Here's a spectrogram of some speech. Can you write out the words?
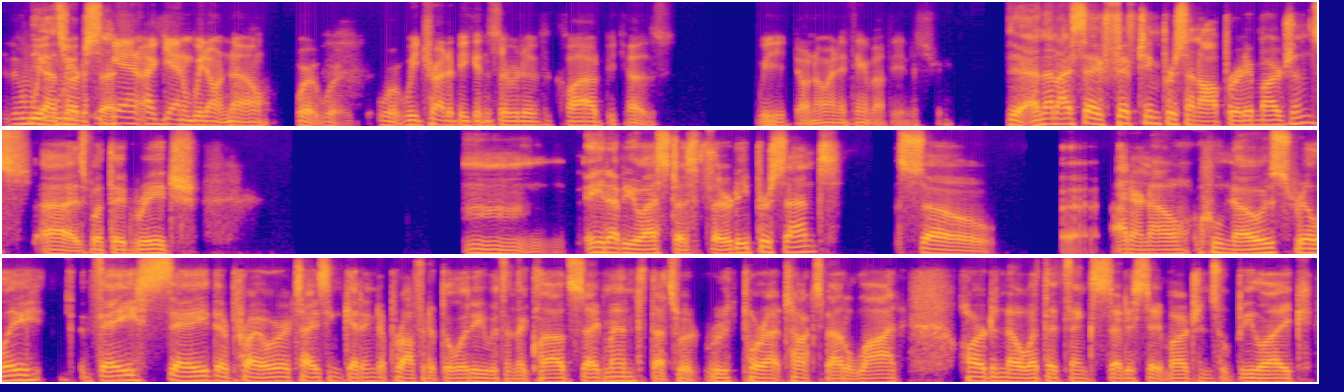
we, Yeah, it's we- hard to say. Again, again, we don't know. We're, we're, we're, we try to be conservative with cloud because we don't know anything about the industry. Yeah, and then I say 15% operating margins uh, is what they'd reach. Mm, AWS does 30%. So I don't know. Who knows really? They say they're prioritizing getting to profitability within the cloud segment. That's what Ruth Porat talks about a lot. Hard to know what they think steady state margins will be like.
